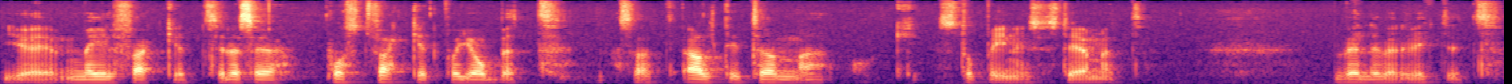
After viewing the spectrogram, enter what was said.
i mailfacket, eller säga postfacket på jobbet. Alltså att alltid tömma och stoppa in i systemet. Väldigt, väldigt viktigt.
